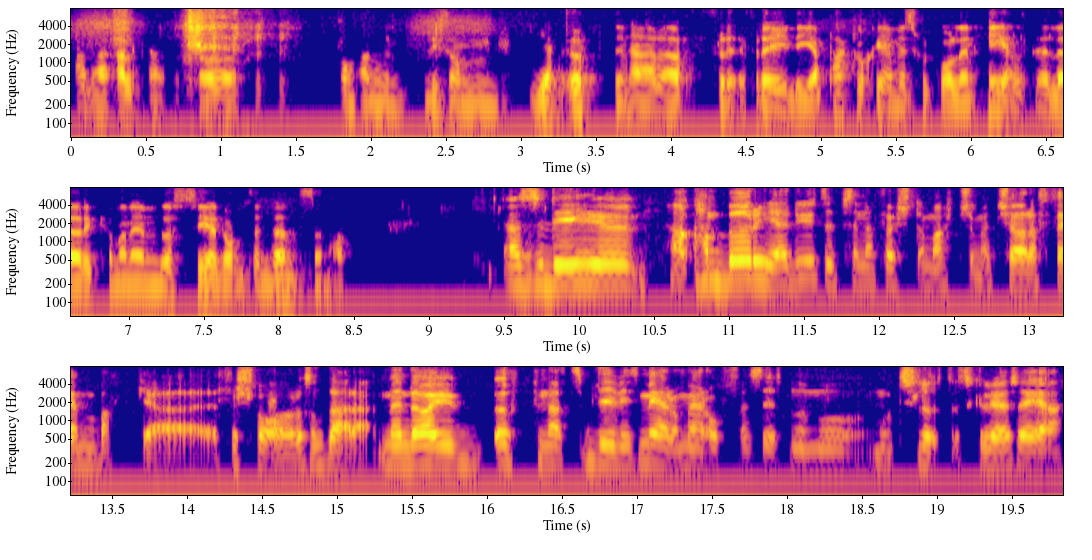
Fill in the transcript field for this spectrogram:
Alcar, Alcar, har man liksom gett upp den här frejdiga Paco Schemes-fotbollen helt eller kan man ändå se de tendenserna? Alltså det är ju, han, han, började ju typ sina första matcher med att köra fembacka försvar och sånt där. Men det har ju öppnats, blivit mer och mer offensivt nu mot, mot slutet skulle jag säga.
